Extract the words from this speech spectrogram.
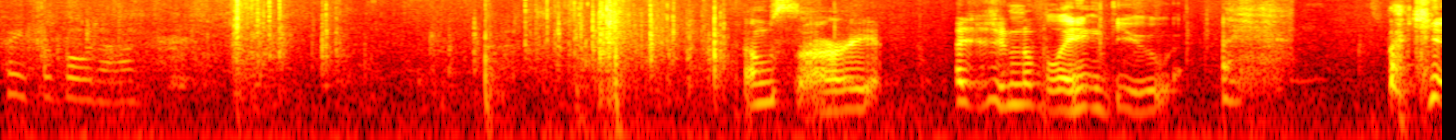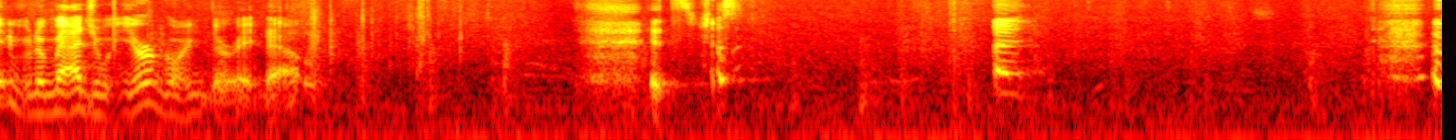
Pray for Bulldog. I'm sorry. I shouldn't have blamed you. I, I can't even imagine what you're going through right now. It's just. I, I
